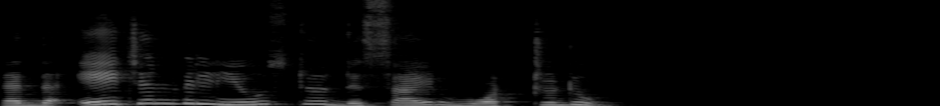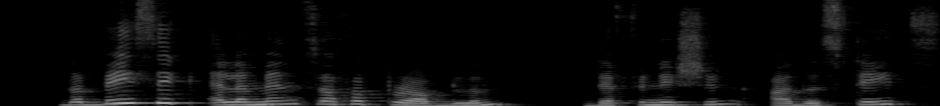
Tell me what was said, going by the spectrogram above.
that the agent will use to decide what to do. The basic elements of a problem definition are the states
